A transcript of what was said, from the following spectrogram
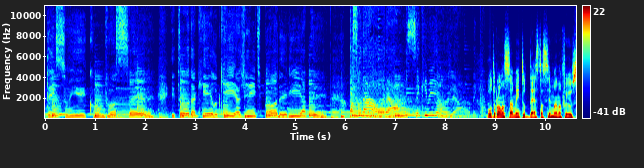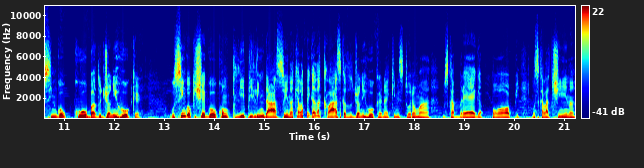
Ontem sonhei com você e tudo aquilo que a gente poderia ter. Passou da hora, sei que me olha. Outro lançamento desta semana foi o single Cuba do Johnny Hooker. O single que chegou com um clipe lindaço e naquela pegada clássica do Johnny Hooker, né, que mistura uma música brega, pop, música latina.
